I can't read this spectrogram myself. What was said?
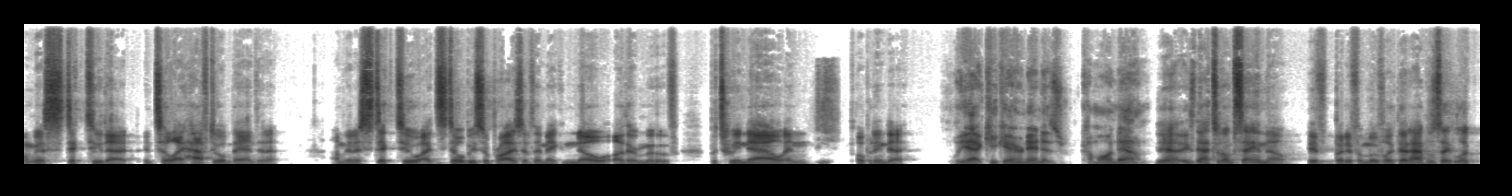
I'm going to stick to that until I have to abandon it. I'm going to stick to. I'd still be surprised if they make no other move between now and opening day. Well, yeah, Kike Hernandez, come on down. Yeah, that's what I'm saying though. If but if a move like that happens, like look,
